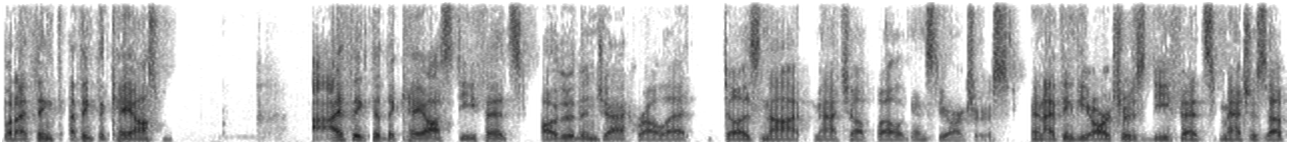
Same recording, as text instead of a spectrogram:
but i think i think the chaos i think that the chaos defense other than jack rowlett does not match up well against the archers. And i think the archers defense matches up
